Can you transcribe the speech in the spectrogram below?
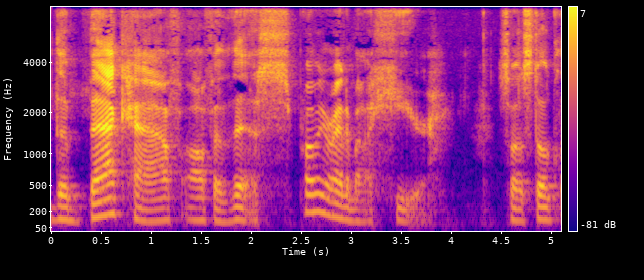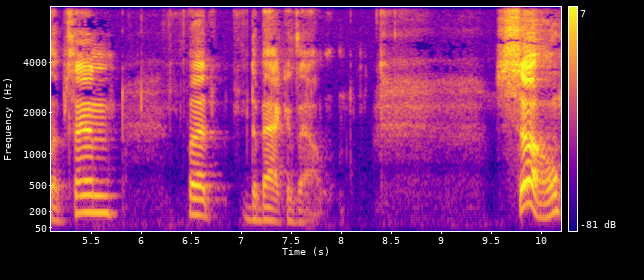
the back half off of this, probably right about here. So it still clips in, but the back is out. So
